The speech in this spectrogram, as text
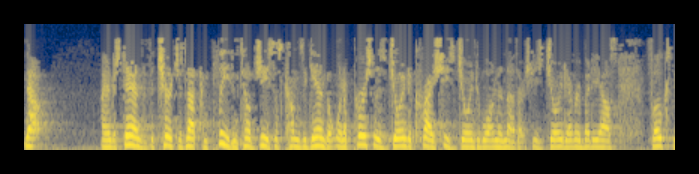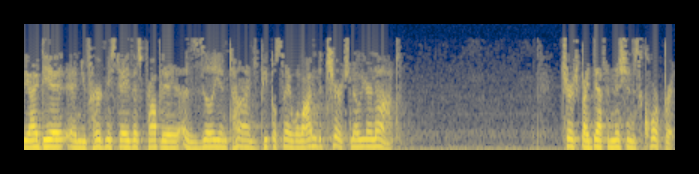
Now, I understand that the church is not complete until Jesus comes again, but when a person is joined to Christ, she's joined to one another. She's joined to everybody else. Folks, the idea, and you've heard me say this probably a, zillion times, people say, well, I'm the church. No, you're not. Church, by definition, is corporate.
